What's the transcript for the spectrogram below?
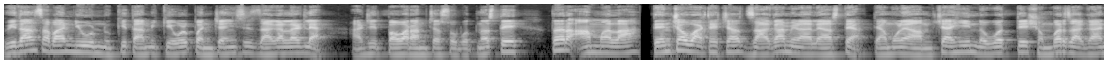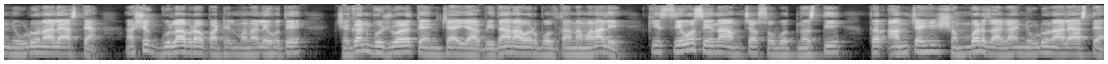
विधानसभा निवडणुकीत आम्ही केवळ पंच्याऐंशी जागा लढल्या. अजित पवार आमच्यासोबत नसते तर आम्हाला त्यांच्या वाट्याच्या जागा मिळाल्या असत्या. त्यामुळे आमच्याही नव्वद ते शंभर जागा निवडून आल्या असत्या असे गुलाबराव पाटील म्हणाले होते. छगन भुजबळ त्यांच्या या विधानावर बोलताना म्हणाले की शिवसेना आमच्यासोबत नसती तर आमच्याही शंभर जागा निवडून आल्या असत्या.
